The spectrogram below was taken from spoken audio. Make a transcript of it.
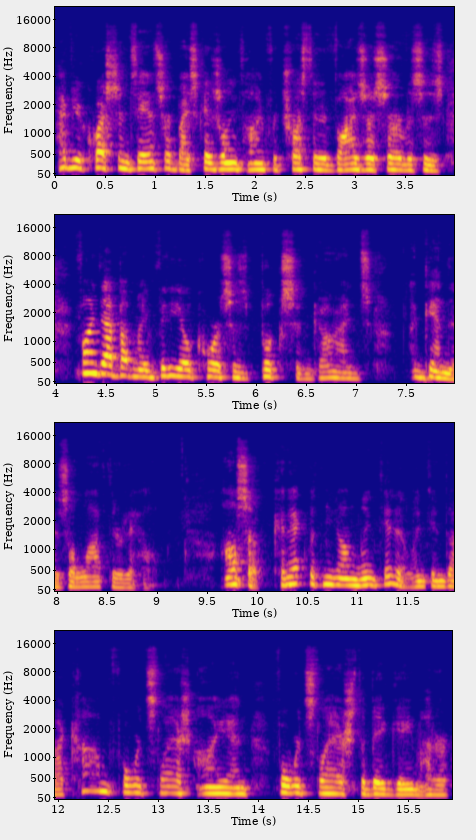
Have your questions answered by scheduling time for trusted advisor services. Find out about my video courses, books, and guides. Again, there's a lot there to help. Also, connect with me on LinkedIn at linkedin.com forward slash IN forward slash the big game hunter.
